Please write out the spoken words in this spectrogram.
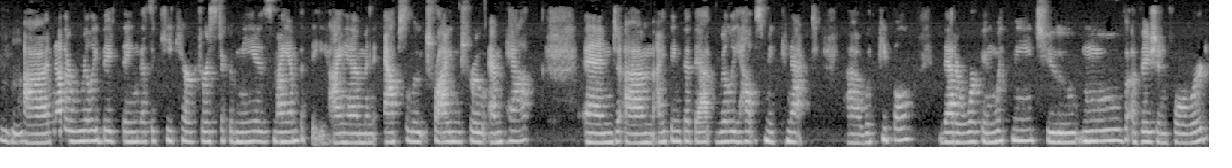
Mm-hmm. Uh, another really big thing that's a key characteristic of me is my empathy. I am an absolute tried and true empath. And um, I think that that really helps me connect uh, with people that are working with me to move a vision forward.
